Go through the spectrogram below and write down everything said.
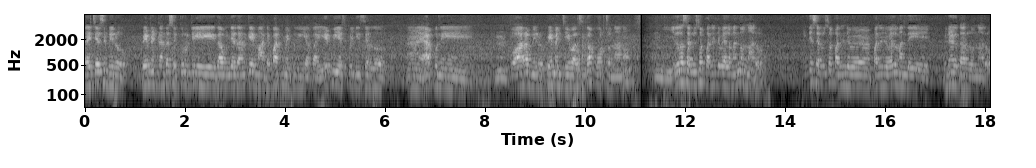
దయచేసి మీరు పేమెంట్ అంతా సెక్యూరిటీగా ఉండేదానికి మా డిపార్ట్మెంట్ ఈ యొక్క ఏపీఎస్పీడీసీఎల్ యాప్ని ద్వారా మీరు పేమెంట్ చేయవలసిందిగా కోరుచున్నాను. ఇళ్ళ సర్వీస్లో పన్నెండు వేల మంది ఉన్నారు. ఇంటి సర్వీస్లో పన్నెండు పన్నెండు వేల మంది వినియోగదారులు ఉన్నారు.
